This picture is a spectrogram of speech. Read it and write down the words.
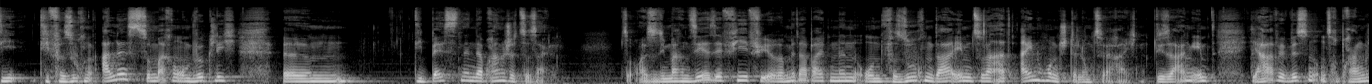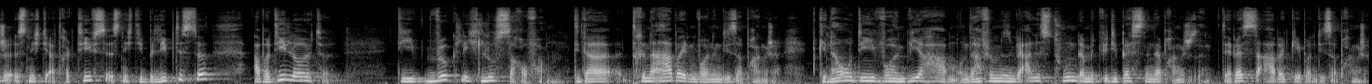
die, die versuchen alles zu machen, um wirklich ähm, die Besten in der Branche zu sein. So, also die machen sehr, sehr viel für ihre Mitarbeitenden und versuchen da eben so eine Art Einhornstellung zu erreichen. Die sagen eben, ja, wir wissen, unsere Branche ist nicht die attraktivste, ist nicht die beliebteste, aber die Leute, die wirklich Lust darauf haben, die da drin arbeiten wollen in dieser Branche. Genau die wollen wir haben und dafür müssen wir alles tun, damit wir die Besten in der Branche sind, der beste Arbeitgeber in dieser Branche.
